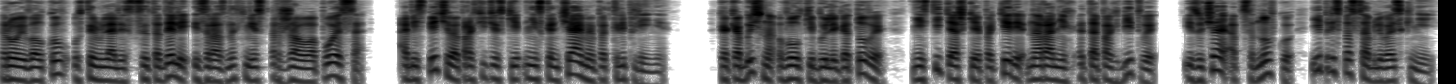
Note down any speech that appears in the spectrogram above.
Рои волков устремлялись к цитадели из разных мест ржавого пояса, обеспечивая практически нескончаемое подкрепление. Как обычно, волки были готовы нести тяжкие потери на ранних этапах битвы изучая обстановку и приспосабливаясь к ней.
